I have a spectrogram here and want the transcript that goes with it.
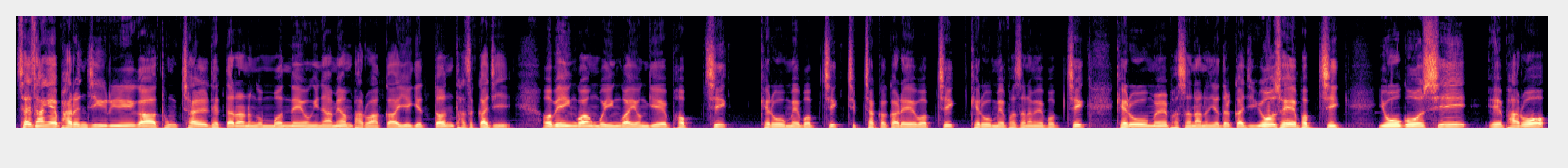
세상의 바른 진리가 통찰됐다라는 건 뭔 내용이냐면 바로 아까 얘기했던 다섯 가지. 업의 인과항 무인과 연기의 법칙 괴로움의 법칙, 집착과 가래의 법칙, 괴로움의 벗어남의 법칙, 괴로움을 벗어나는 여덟 가지 요소의 법칙, 요것이 예, 바로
